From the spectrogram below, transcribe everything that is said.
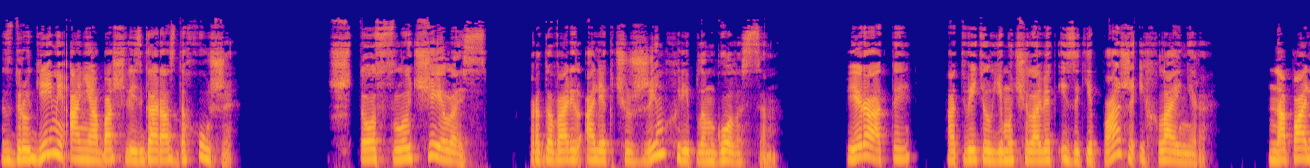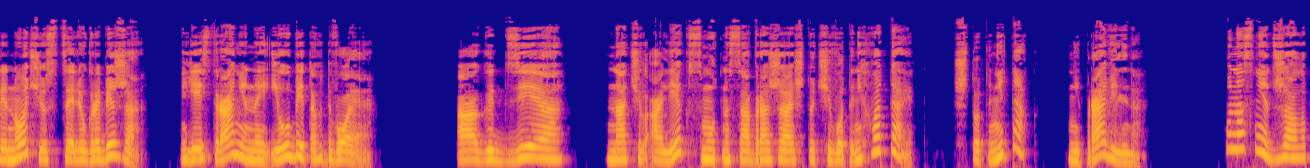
С другими они обошлись гораздо хуже». «Что случилось?» – проговорил Олег чужим, хриплым голосом. «Пираты», – ответил ему человек из экипажа их лайнера. «Напали ночью с целью грабежа. Есть раненые и убитых двое». «А где...» – начал Олег, смутно соображая, что чего-то не хватает. Что-то не так, неправильно. «У нас нет жалоб»,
